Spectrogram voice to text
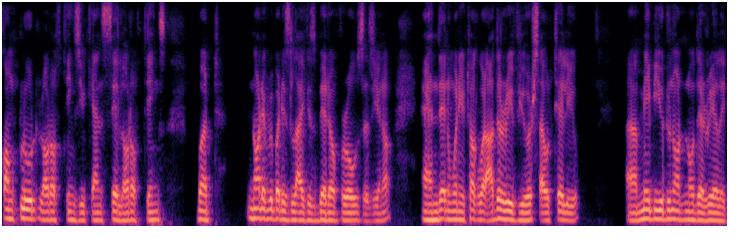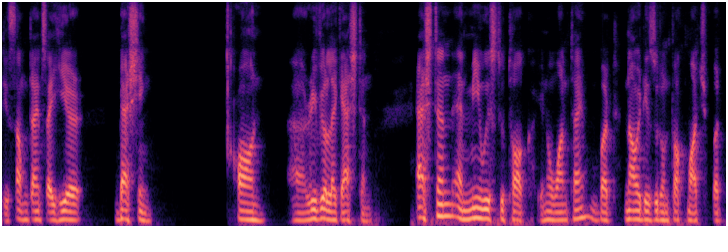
conclude a lot of things, you can say a lot of things, but not everybody's life is bed of roses, you know. And then when you talk about other reviewers, I'll tell you, uh, maybe you do not know their reality. Sometimes I hear bashing on a reviewer like Ashton. Ashton and me used to talk, you know, one time, but nowadays we don't talk much. But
